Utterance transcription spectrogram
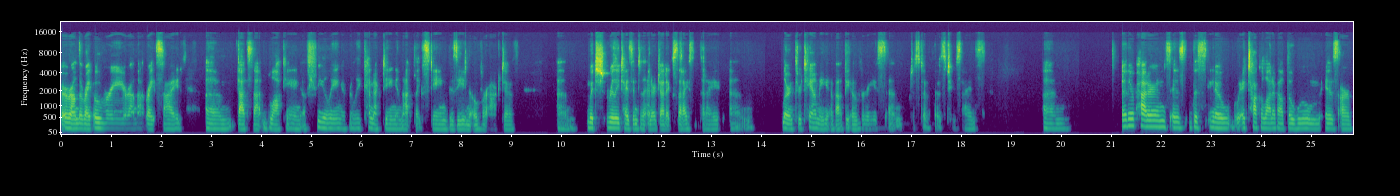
around the right ovary, around that right side. Um, that's that blocking of feeling, of really connecting, and that like staying busy and overactive, um, which really ties into the energetics that I that I um, learned through Tami about the ovaries and just of those two sides. Um, other patterns is this you know i talk a lot about the womb is our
